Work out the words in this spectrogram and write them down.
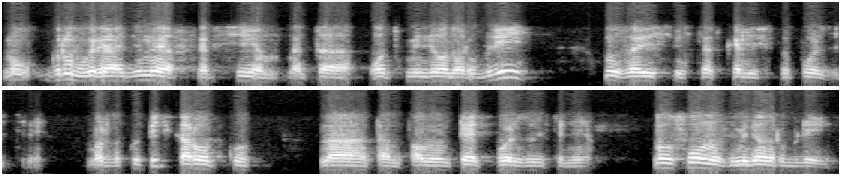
ну, грубо говоря, 1С RCM это от миллиона рублей, ну, в зависимости от количества пользователей. Можно купить коробку на, там, по-моему, 5 пользователей, ну, условно, за миллион рублей.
